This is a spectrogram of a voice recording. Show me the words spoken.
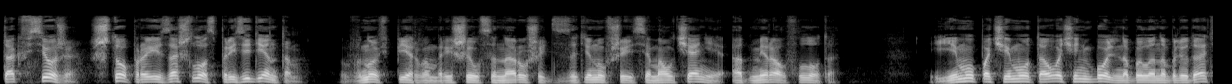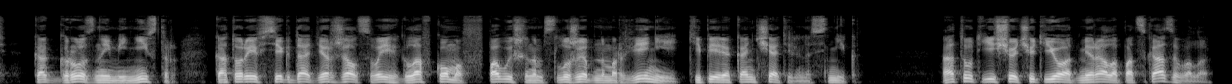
Так все же, что произошло с президентом? Вновь первым решился нарушить затянувшееся молчание адмирал флота. Ему почему-то очень больно было наблюдать, как грозный министр который всегда держал своих главкомов в повышенном служебном рвении, теперь окончательно сник. А тут еще чутье адмирала подсказывало,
